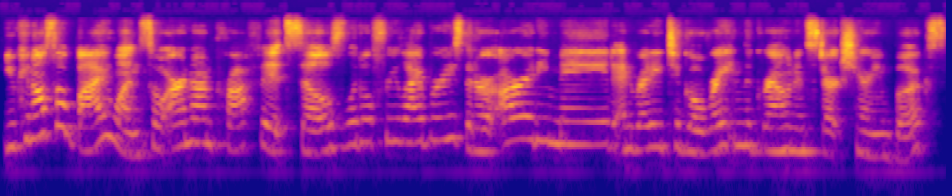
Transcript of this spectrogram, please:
You can also buy one. So our nonprofit sells little free libraries that are already made and ready to go right in the ground and start sharing books.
